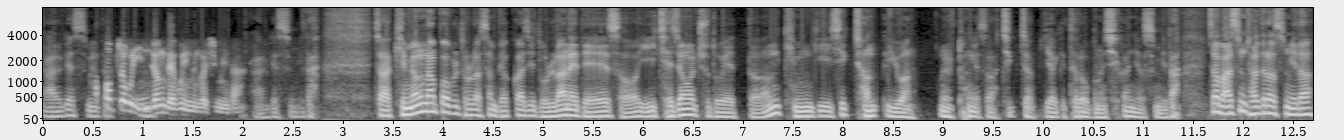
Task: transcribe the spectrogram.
알겠습니다. 합법적으로 음. 인정되고 있는 것입니다. 알겠습니다. 자, 김영란법을 둘러싼 몇 가지 논란에 대해서 이 제정을 주도했던 김기식 전 의원을 통해서 직접 이야기 들어보는 시간이었습니다. 자, 말씀 잘 들었습니다.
